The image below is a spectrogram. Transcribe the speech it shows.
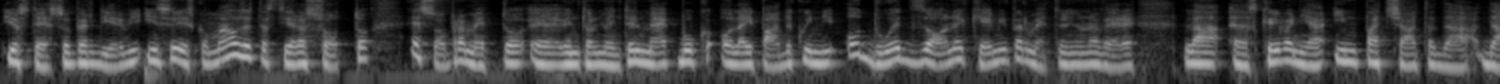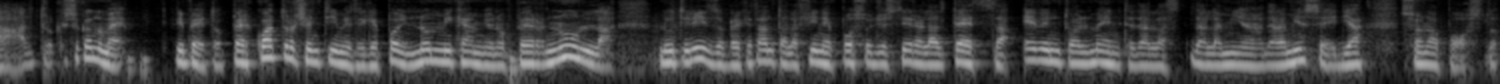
io stesso per dirvi inserisco mouse e tastiera sotto e sopra metto eh, eventualmente il MacBook o l'iPad quindi ho due zone che mi permettono di non avere la eh, scrivania impacciata da, da altro che secondo me ripeto, per 4 cm che poi non mi cambiano per nulla l'utilizzo perché tanto alla fine posso gestire l'altezza eventualmente dalla, dalla, mia, dalla mia sedia, sono a posto.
